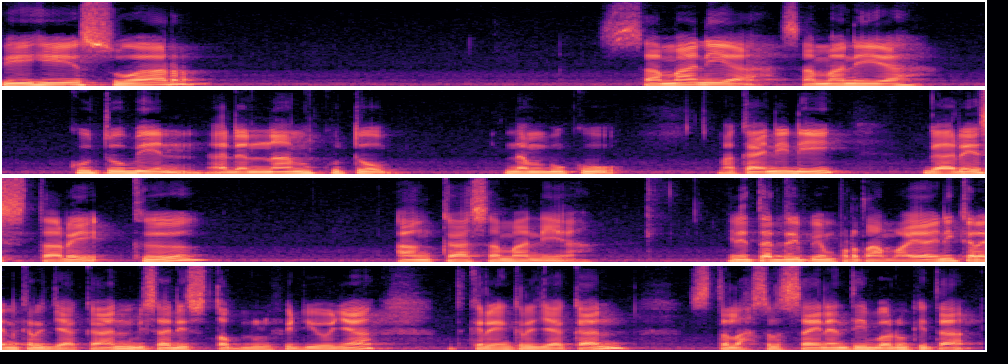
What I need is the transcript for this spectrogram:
fihi suar samaniyah, samaniyah kutubin, ada enam kutub, enam buku. Maka ini di garis tarik ke angka samaniyah. Ini tadrib yang pertama ya. Ini kalian kerjakan, bisa di stop dulu videonya, kalian kerjakan. Setelah selesai nanti baru kita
